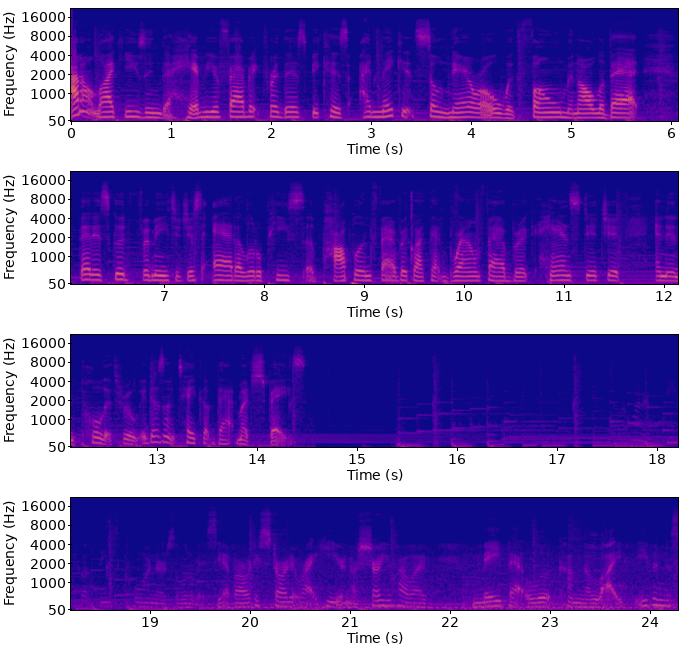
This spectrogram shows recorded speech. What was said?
I don't like using the heavier fabric for this because I make it so narrow with foam and all of that that it's good for me to just add a little piece of poplin fabric like that brown fabric, hand stitch it, and then pull it through. It doesn't take up that much space. See, I've already started right here, and I'll show you how I've made that look come to life. Even this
